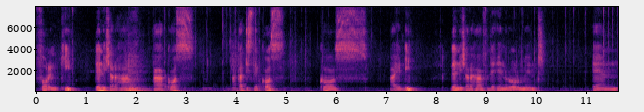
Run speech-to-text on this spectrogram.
foreign key. Then we shall have a course, uh, that is the course, course ID. Then we shall have the enrollment, and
